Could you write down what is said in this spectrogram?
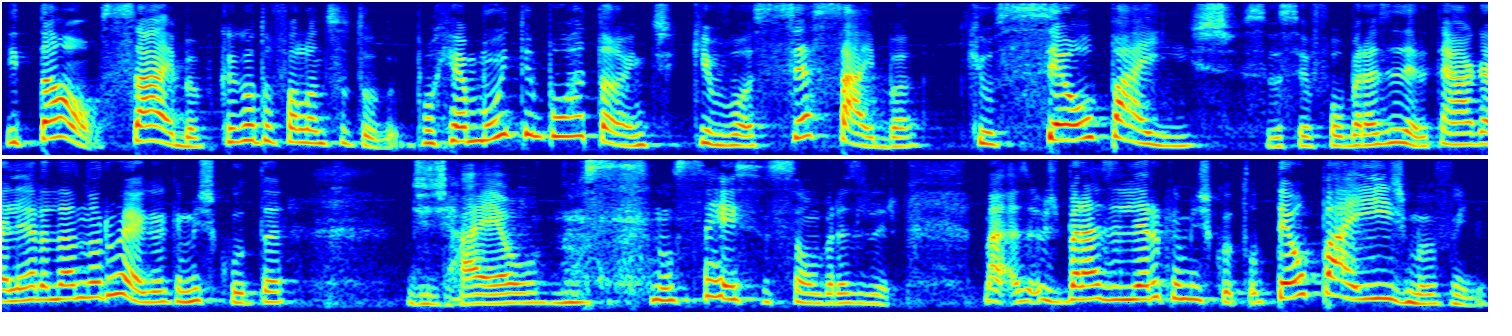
Então, saiba, por que eu tô falando isso tudo? Porque é muito importante que você saiba que o seu país, se você for brasileiro, tem a galera da Noruega que me escuta, de Israel, não, não sei se são brasileiros, mas os brasileiros que me escutam, o teu país, meu filho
